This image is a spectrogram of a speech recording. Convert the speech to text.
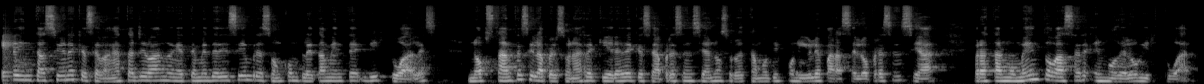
Las orientaciones que se van a estar llevando en este mes de diciembre son completamente virtuales. No obstante, si la persona requiere de que sea presencial, nosotros estamos disponibles para hacerlo presencial, pero hasta el momento va a ser el modelo virtual.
